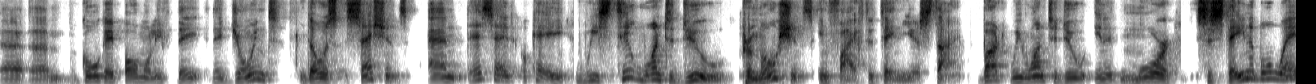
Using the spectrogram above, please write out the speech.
uh, um, Colgate, Palmolive. They they joined those sessions and they said, okay, we still want to do promotions in five to ten years time, but we want to do in a more sustainable way.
